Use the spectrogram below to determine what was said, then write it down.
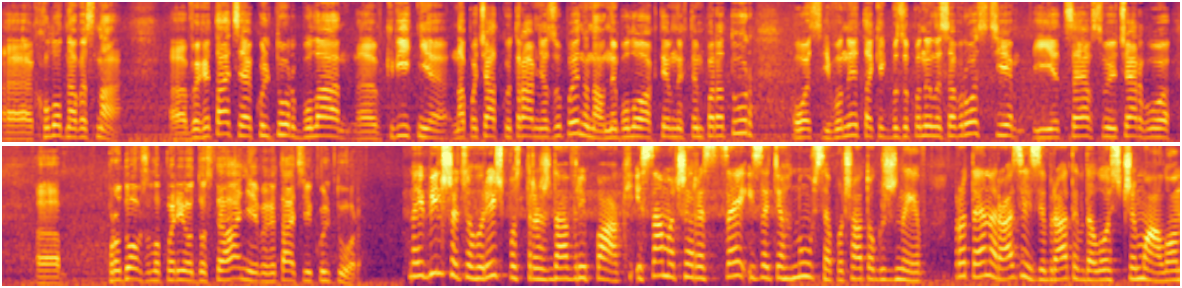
е, холодна весна. Е, Вегетація культур була е, в квітні на початку травня зупинена, не було активних температур. Ось і вони так якби зупинилися в рості, і це в свою чергу продовжило період достигання і вегетації культур. Найбільше цьогоріч постраждав ріпак, і саме через це і затягнувся початок жнив. Проте наразі зібрати вдалося чимало.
